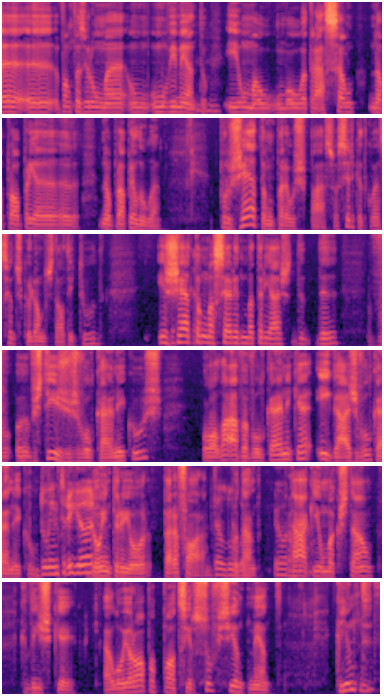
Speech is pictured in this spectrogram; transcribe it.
Uh, uh, vão fazer uma, um, um movimento uhum. e uma, uma outra ação na própria, na própria Lua. Projetam para o espaço a cerca de 400 km de altitude ejetam uma série de materiais de, de vestígios vulcânicos ou lava vulcânica e gás vulcânico. Do interior? Do interior para fora. Da Lua. Portanto, Europa. está aqui uma questão que diz que a Lua Europa pode ser suficientemente quente, quente.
